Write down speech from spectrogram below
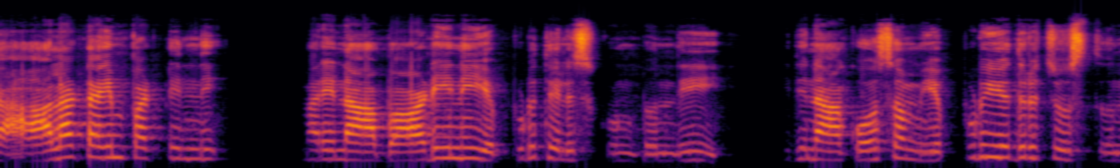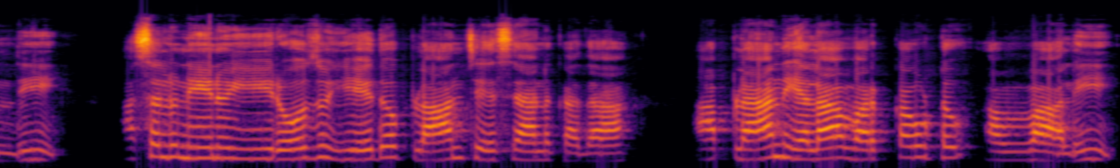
చాలా టైం పట్టింది. మరి నా బాడీని ఎప్పుడు తెలుసుకుంటుంది? ఇది నా కోసం ఎప్పుడు ఎదురు చూస్తుంది? అసలు నేను ఈరోజు ఏదో ప్లాన్ చేశాను కదా ఆ ప్లాన్ ఎలా వర్కౌట్ అవ్వాలి?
